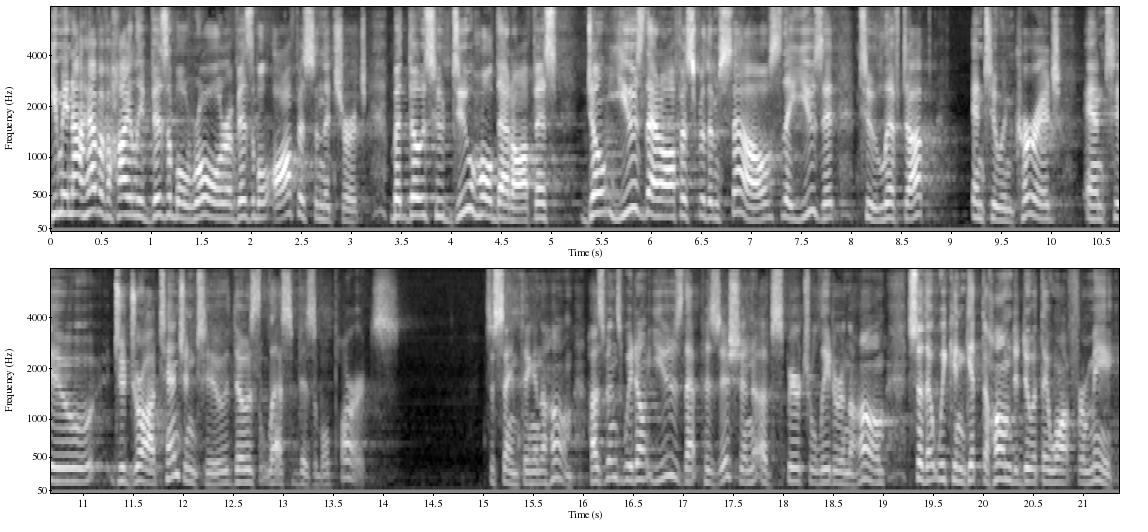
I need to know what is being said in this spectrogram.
you may not have a highly visible role or a visible office in the church, but those who do hold that office don't use that office for themselves. They use it to lift up and to encourage and to, to draw attention to those less visible parts. It's the same thing in the home. Husbands, we don't use that position of spiritual leader in the home so that we can get the home to do what they want for me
